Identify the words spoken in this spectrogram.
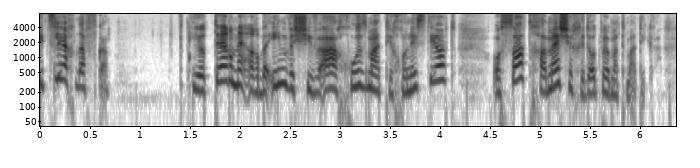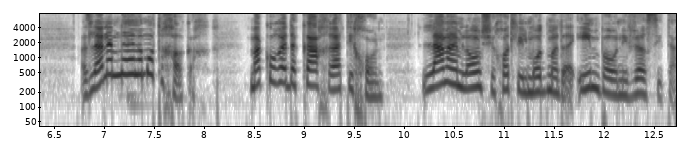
הצליח דווקא. יותר מ-47% מהתיכוניסטיות עושות חמש יחידות במתמטיקה. אז לאן הן נעלמות אחר כך? מה קורה דקה אחרי התיכון? למה הן לא ממשיכות ללמוד מדעים באוניברסיטה?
